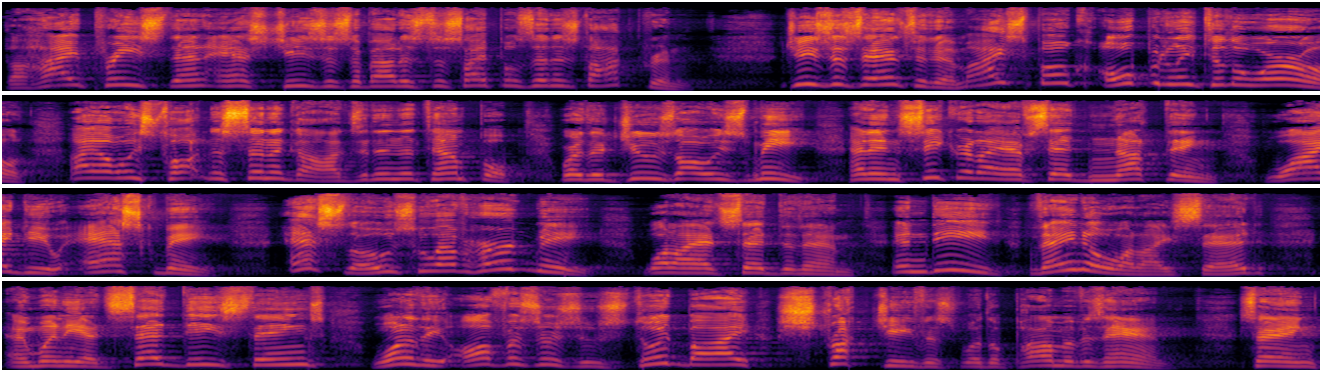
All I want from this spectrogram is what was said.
The high priest then asked Jesus about his disciples and his doctrine. Jesus answered him, I spoke openly to the world. I always taught in the synagogues and in the temple where the Jews always meet. And in secret I have said nothing. Why do you ask me? Ask those who have heard me what I had said to them. Indeed, they know what I said. And when he had said these things, one of the officers who stood by struck Jesus with the palm of his hand, saying,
